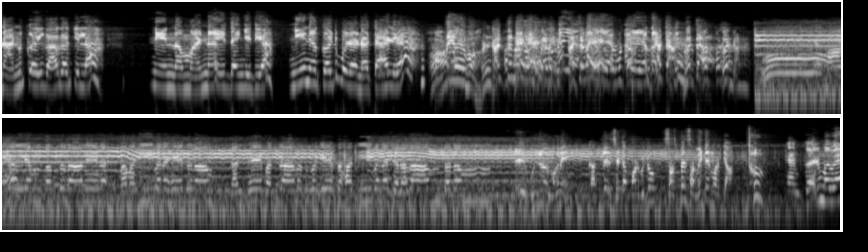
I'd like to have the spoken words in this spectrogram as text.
ನನ್ನ ಕೈಗೆ ಆಗಕ್ಕಿಲ್ಲ ನೀನ್ ನಮ್ಮ ಅಣ್ಣ ಇದ್ದಂಗಿದ್ಯಾ ನೀನೇ ಕಟ್ಬಿಡೋಣ ತಾಳಿ ಕಂಠೆ ಭದ್ರಾಮ ಸುಭಗೆ ಸಹ ಜೀವನ ಶರದಾಂ ಏ ಗುಂಜು ನನ್ ಮಗನೇ ಕತ್ಲೆಲ್ ಸೆಟಪ್ ಮಾಡ್ಬಿಟ್ಟು ಸಸ್ಪೆನ್ಸ್ ಮೇಂಟೈನ್ ಮಾಡ್ತೀಯಾ. ನನ್ ಕರ್ಮವೇ.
